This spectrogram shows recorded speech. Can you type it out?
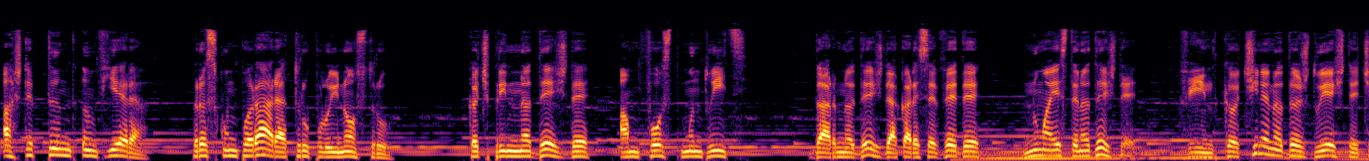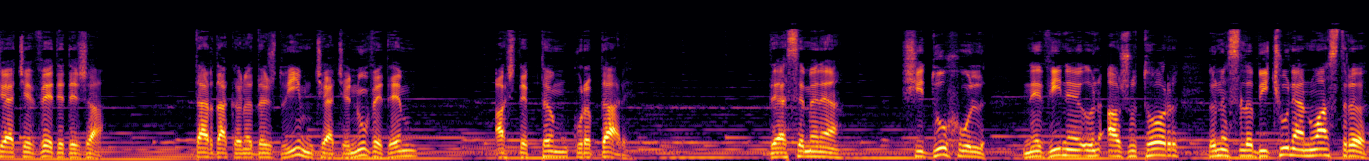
așteptând înfierea, răscumpărarea trupului nostru, căci prin nădejde am fost mântuiți. Dar nădejdea care se vede nu mai este nădejde, fiindcă cine nădăjduiește ceea ce vede deja? Dar dacă nădăjduim ceea ce nu vedem, așteptăm cu răbdare. De asemenea, și Duhul ne vine în ajutor în slăbiciunea noastră,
